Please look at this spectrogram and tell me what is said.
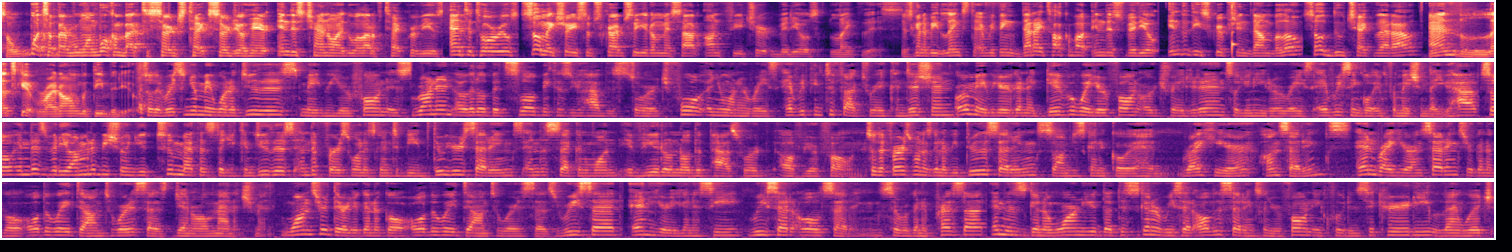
So what's up everyone, welcome back to Serg Tech, Sergio here. In this channel I do a lot of tech reviews and tutorials, so make sure you subscribe so you don't miss out on future videos like this. There's gonna be links to everything that I talk about in this video in the description down below, so do check that out. And let's get right on with the video. So the reason you may wanna do this, maybe your phone is running a little bit slow because you have the storage full and you wanna erase everything to factory condition, or maybe you're gonna give away your phone or trade it in, so you need to erase every single information that you have. So in this video, I'm going to be showing you two methods that you can do this. And the first one is going to be through your settings. And the second one, if you don't know the password of your phone. So the first one is going to be through the settings. So I'm just going to go ahead right here on settings. And right here on settings, you're going to go all the way down to where it says general management. Once you're there, you're going to go all the way down to where it says reset. And here you're going to see reset all settings. So we're going to press that. And this is going to warn you that this is going to reset all the settings on your phone, including security, language,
